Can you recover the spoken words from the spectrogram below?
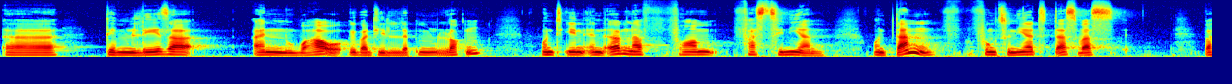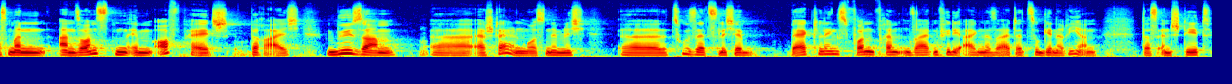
äh, dem Leser einen Wow über die Lippen locken, und ihn in irgendeiner Form faszinieren. Und dann funktioniert das, was, was man ansonsten im Off-Page-Bereich mühsam äh, erstellen muss, nämlich äh, zusätzliche Backlinks von fremden Seiten für die eigene Seite zu generieren. Das entsteht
